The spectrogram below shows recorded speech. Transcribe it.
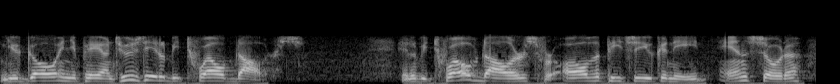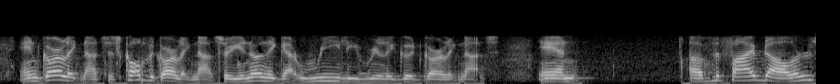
you go and you pay on Tuesday. It'll be twelve dollars, It'll be twelve dollars for all the pizza you can eat and soda and garlic knots. It's called the garlic knot, so you know they got really, really good garlic knots. And of the five dollars,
